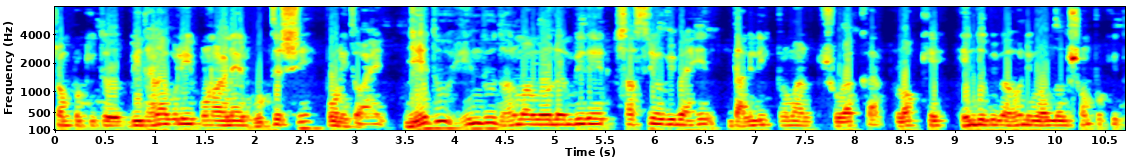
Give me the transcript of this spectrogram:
সম্পর্কিত বিধানাবলী প্রণয়নের উদ্দেশ্যে প্রণীত আইন যেহেতু হিন্দু ধর্মাবলম্বীদের শাস্ত্রীয় বিবাহের দালিলিক প্রমাণ সুরক্ষার লক্ষ্যে হিন্দু বিবাহ নিবন্ধন সম্পর্কিত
